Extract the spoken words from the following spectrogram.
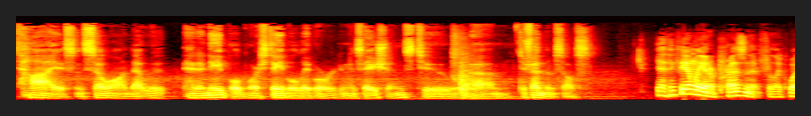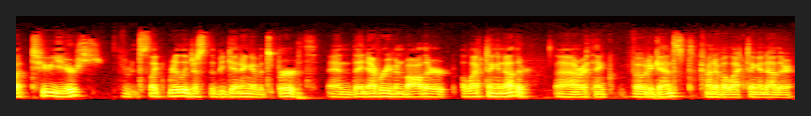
ties and so on that would, had enabled more stable labor organizations to um, defend themselves. Yeah, I think they only had a president for like, what, two years? It's like really just the beginning of its birth, and they never even bother electing another, uh, or I think vote against kind of electing another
